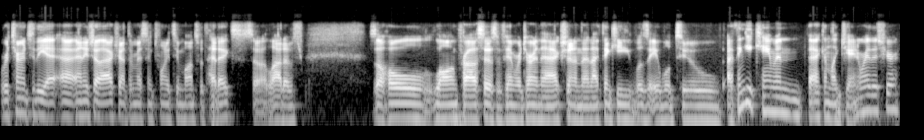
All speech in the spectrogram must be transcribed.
Returned to the uh, NHL action after missing 22 months with headaches. So a lot of it's a whole long process of him returning to action, and then I think he was able to. I think he came in back in like January this year.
